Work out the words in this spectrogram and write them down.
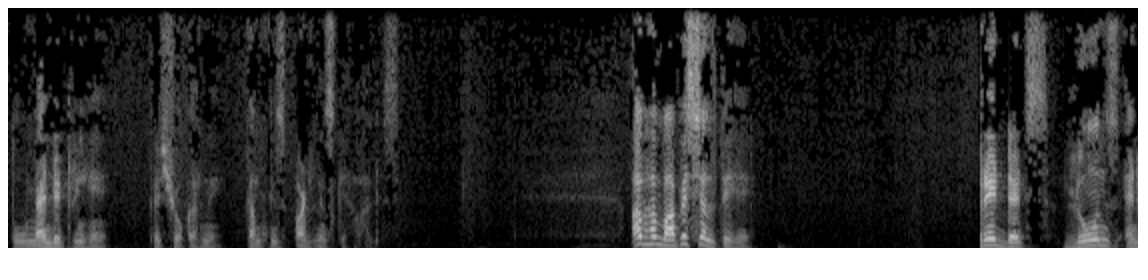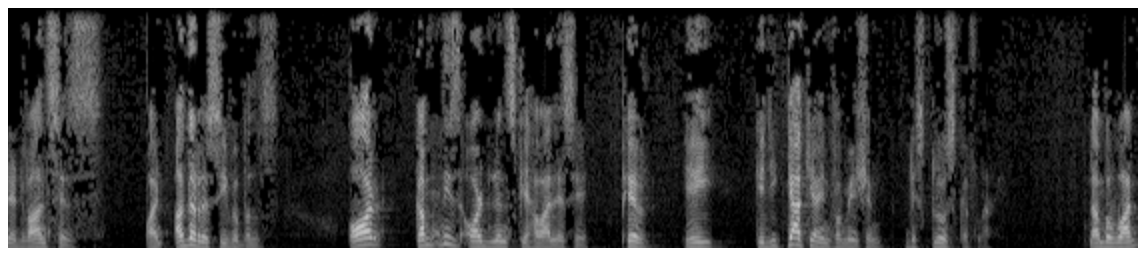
تو مینڈیٹری ہیں، پھر شو کرنے، کمپنیز آرڈیننس کے حوالے سے۔ اب ہم واپس چلتے ہیں۔ Trade debts loans and advance and other receivables اور کمپنیز آرڈیننس کے حوالے سے پھر یہی کہ جی کیا کیا انفارمیشن ڈسکلوز کرنا ہے۔ Number one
